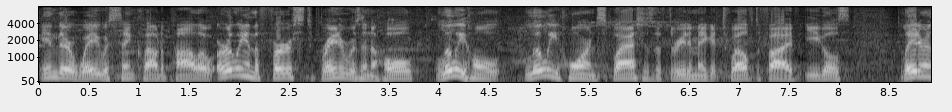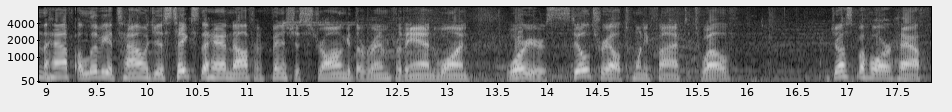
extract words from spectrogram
in their way with St. Cloud Apollo. Early in the first, Brainerd was in a hole. Lily, hole, Lily Horn splashes the three to make it 12-5 Eagles. Later in the half, Olivia Tawages takes the handoff and finishes strong at the rim for the and one. Warriors still trail 25 to 12. Just before half,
